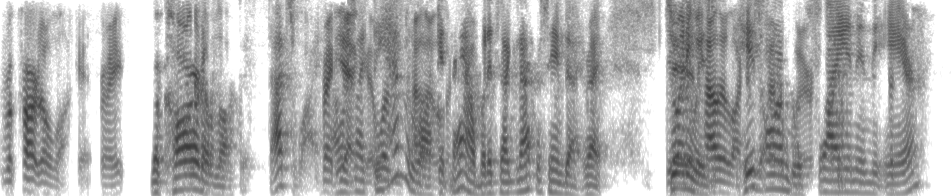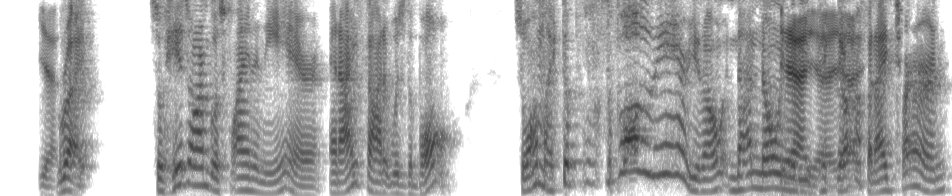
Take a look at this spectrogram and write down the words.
Ricardo Lockett, right? Ricardo Lockett. That's why. Right, I was yeah, like, they have a Lockett now, but it's like not the same guy, right? So, yeah, anyways, his arm goes flying in the air. yeah. Right. So his arm goes flying in the air, and I thought it was the ball. So I'm like, the, the ball's in the air, you know, not knowing yeah, that he yeah, picked yeah. it off. And I turn,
